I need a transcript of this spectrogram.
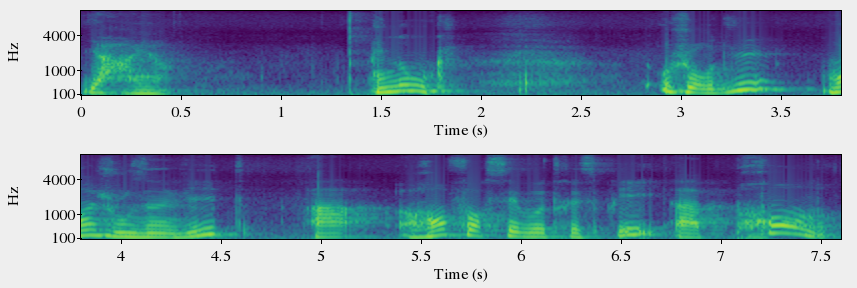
il n'y a rien. Et donc, aujourd'hui, moi, je vous invite à renforcer votre esprit, à prendre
